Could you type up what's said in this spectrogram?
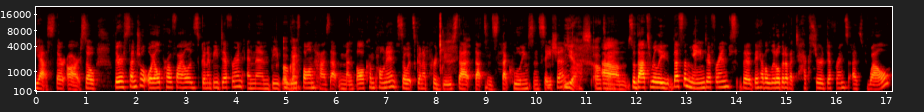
Yes, there are. So their essential oil profile is going to be different, and then the relief okay. balm has that menthol component, so it's going to produce that that that cooling sensation. Yes. Okay. Um, so that's really that's the main difference. That they have a little bit of a texture difference as well.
